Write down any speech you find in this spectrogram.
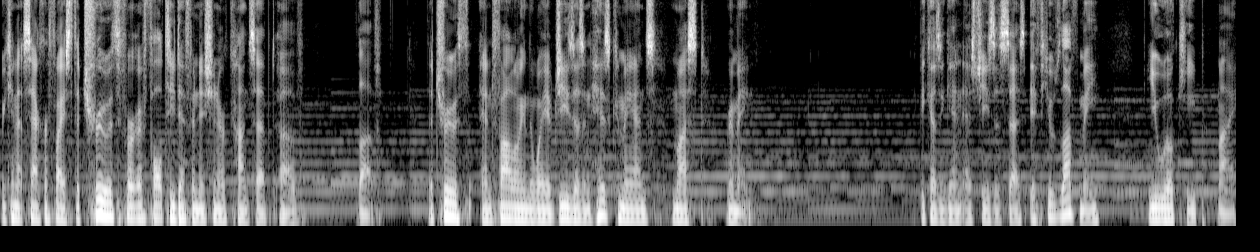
We cannot sacrifice the truth for a faulty definition or concept of love. The truth and following the way of Jesus and his commands must remain. Because again, as Jesus says, if you love me, you will keep my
